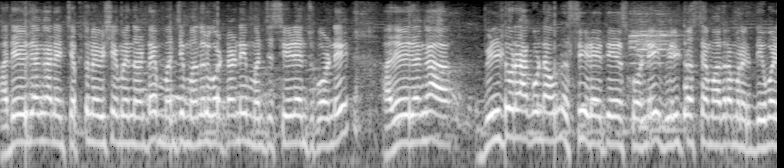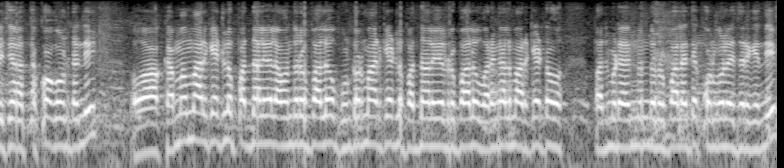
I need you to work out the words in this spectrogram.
అదేవిధంగా నేను చెప్తున్న విషయం ఏంటంటే మంచి మందులు కొట్టండి మంచి సీడ్ ఎంచుకోండి. అదేవిధంగా విల్టు రాకుండా ఉన్న సీడ్ అయితే వేసుకోండి. విల్టు వస్తే మాత్రం మనకి దిగుబడి చాలా తక్కువగా ఉంటుంది. ఖమ్మం మార్కెట్లో పద్నాలుగు వేల వంద రూపాయలు గుంటూరు మార్కెట్లో పద్నాలుగు వేల రూపాయలు వరంగల్ మార్కెట్ పదమూడు ఎనిమిది వందల రూపాయలు అయితే కొనుగోలు జరిగింది.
